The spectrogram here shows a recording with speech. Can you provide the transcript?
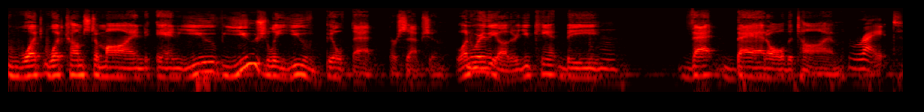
what what comes to mind, and you've usually you've built that perception one way or Mm-hmm. the other. You can't be that bad all the time. Right.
